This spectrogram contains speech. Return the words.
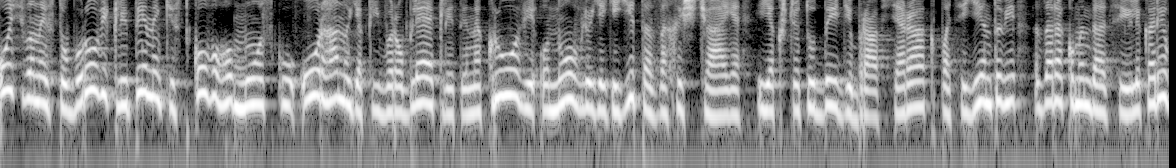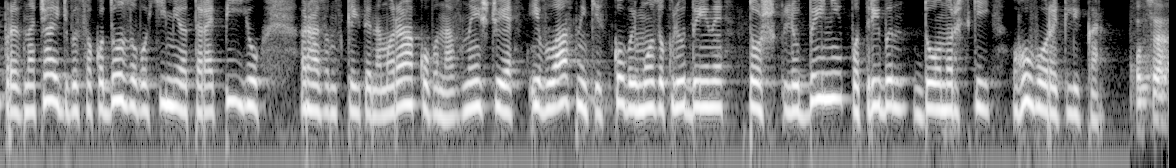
Ось вони стовбурові клітини кісткового мозку, органу, який виробляє клітини крові, оновлює її та захищає. І якщо туди дібрався рак, пацієнтові за рекомендацією лікарів призначають високодозову хіміотерапію. Разом з клітинами раку вона знищує і власний кістковий мозок людини. Тож людині потрібен донорський, говорить лікар. Оце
